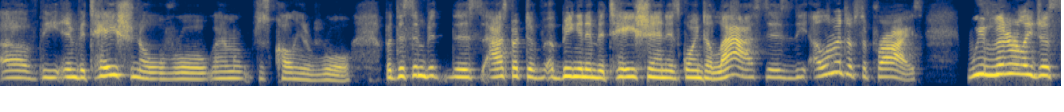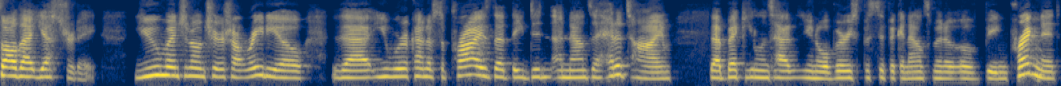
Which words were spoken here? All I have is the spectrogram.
of the invitational rule i'm just calling it a rule but this inv- this aspect of, of being an invitation is going to last is the element of surprise we literally just saw that yesterday you mentioned on Chairshot Radio that you were kind of surprised that they didn't announce ahead of time that Becky Lynch had, you know, a very specific announcement of, of being pregnant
